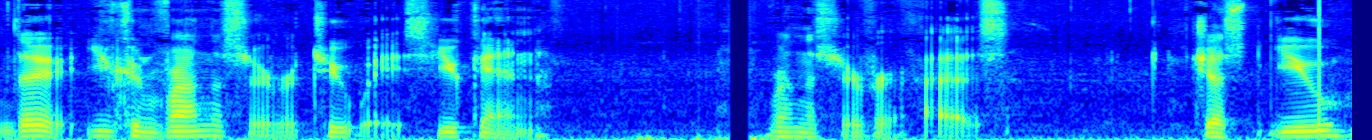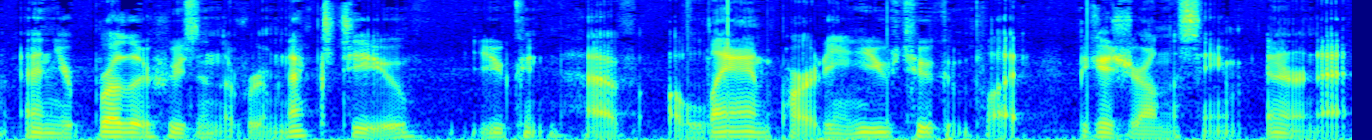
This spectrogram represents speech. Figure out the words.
the, you can run the server two ways. You can run the server as just you and your brother who's in the room next to you. You can have a LAN party and you two can play because you're on the same internet.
